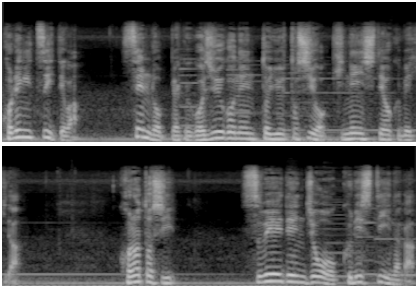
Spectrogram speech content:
これについては、1655年という年を記念しておくべきだ。この年、スウェーデン女王クリスティーナが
